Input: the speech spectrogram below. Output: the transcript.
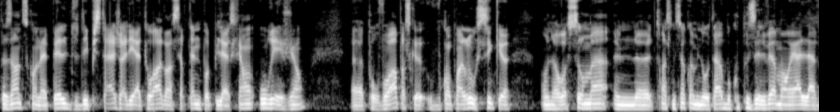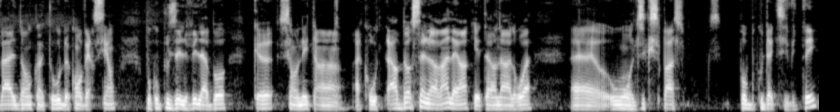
faisant ce qu'on appelle du dépistage aléatoire dans certaines populations ou régions euh, pour voir, parce que vous comprendrez aussi qu'on aura sûrement une transmission communautaire beaucoup plus élevée à Montréal-Laval, donc un taux de conversion beaucoup plus élevé là-bas que si on est en, à, côte, saint laurent d'ailleurs, qui est un endroit euh, où on dit qu'il se passe pas beaucoup d'activités.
